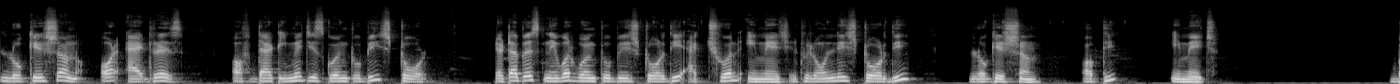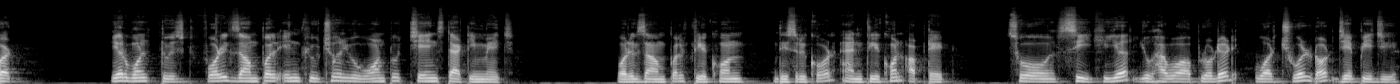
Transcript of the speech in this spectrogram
location or address of that image is going to be stored. Database never going to be store the actual image. It will only store the location of the image. But here one twist. For example in future you want to change that image. For example click on this record and click on update. So see here you have uploaded virtual.jpg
